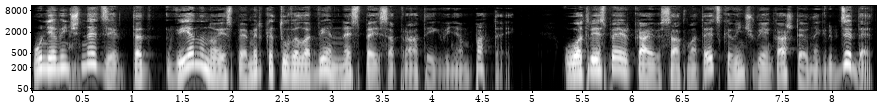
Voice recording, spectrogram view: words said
Un, ja viņš nedzird, tad viena no iespējām ir, ka tu vēl ar vienu nespēji saprātīgi viņam pateikt. Otra iespēja ir, kā jau sākumā teicu, ka viņš vienkārši tevi negrib dzirdēt,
